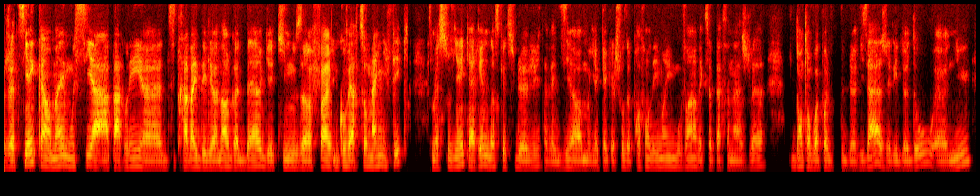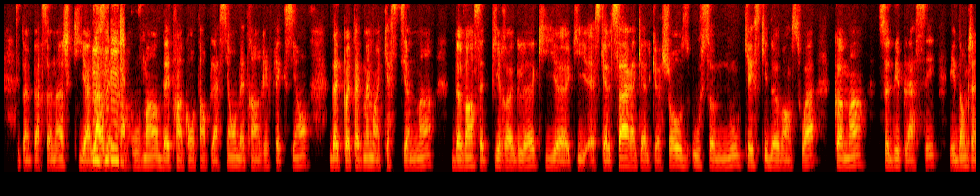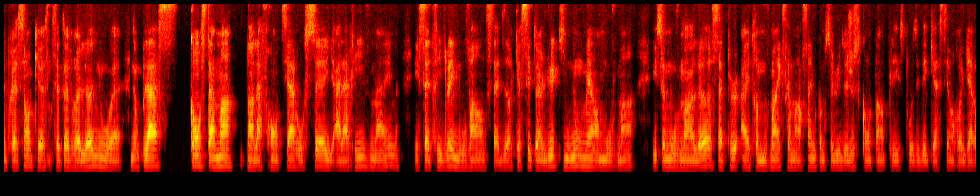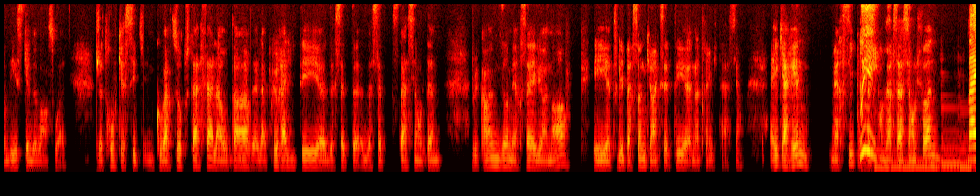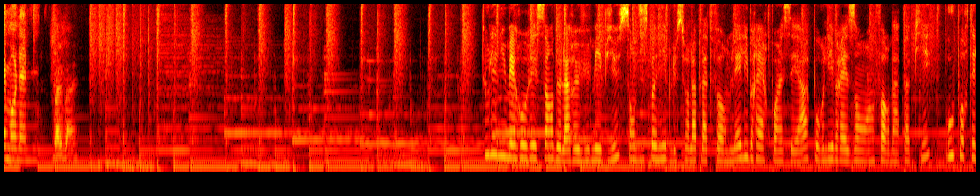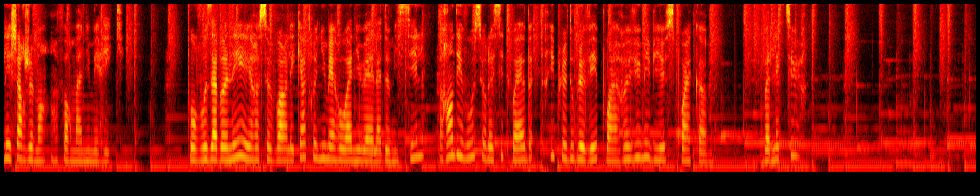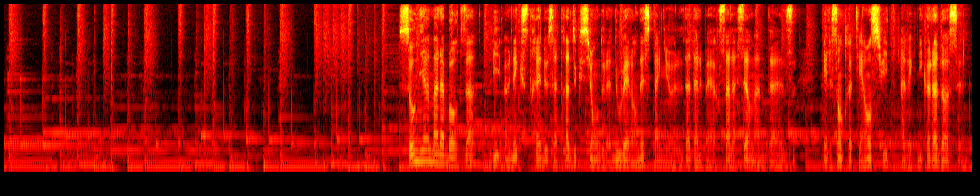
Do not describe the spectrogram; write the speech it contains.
Je tiens quand même aussi à, parler euh, du travail d'Éléonore Goldberg qui nous a offert une couverture magnifique. Je me souviens, Karine, lorsque tu l'as vu, tu avais dit ah, il y a quelque chose de profondément émouvant avec ce personnage-là, dont on ne voit pas le, visage, elle est de dos, euh, nue. C'est un personnage qui a l'air d'être en mouvement, d'être en contemplation, d'être en réflexion, d'être peut-être même en questionnement devant cette pirogue-là qui, euh, qui est-ce qu'elle sert à quelque chose? Où sommes-nous? Qu'est-ce qui est devant soi? Comment se déplacer? Et donc, j'ai l'impression que cette œuvre-là nous, euh, nous place constamment dans la frontière, au seuil, à la rive même, et cette rive-là est mouvante, c'est-à-dire que c'est un lieu qui nous met en mouvement, et ce mouvement-là, ça peut être un mouvement extrêmement simple comme celui de juste contempler, se poser des questions, regarder ce qu'il y a devant soi. Je trouve que c'est une couverture tout à fait à la hauteur de la pluralité euh, de cette, de cette station thème. Je veux quand même dire merci à Éléonore et à toutes les personnes qui ont accepté euh, notre invitation. Hey Karine, merci pour cette conversation le fun. Bye mon ami. Bye bye. Tous les numéros récents de la revue Mébius sont disponibles sur la plateforme leslibraires.ca pour livraison en format papier ou pour téléchargement en format numérique. Pour vous abonner et recevoir les quatre numéros annuels à domicile, rendez-vous sur le site web www.revumebius.com. Bonne lecture! Sonia Malaborza lit un extrait de sa traduction de la nouvelle en espagnol d'Adalbert Salas Hernandez. Elle s'entretient ensuite avec Nicolas Dawson.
